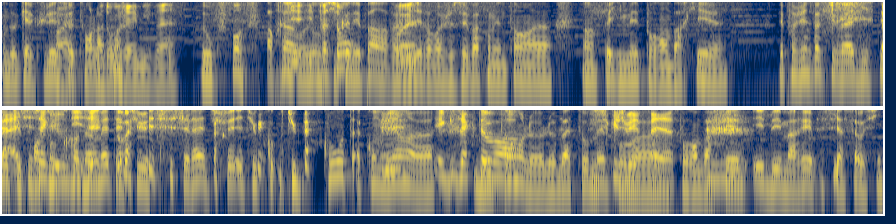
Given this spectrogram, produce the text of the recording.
On doit calculer ce Ouais, temps-là. Donc j'avais mis 20. Donc je pense. Après, on ne s'y façon, connaît pas. hein. Enfin, je ouais. veux dire, moi, je sais pas combien de temps euh, un pays met pour embarquer. Les prochaines fois que tu vas à Disney, Bah, tu prends ça que ton je me chronomètre et Ouais, tu, là et tu fais, et tu, co- tu comptes à combien euh, de temps le, le bateau met pour, euh, pour embarquer et démarrer, parce qu'il y a ça aussi.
